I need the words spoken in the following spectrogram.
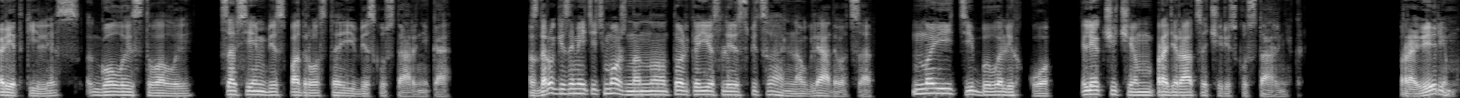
Редкий лес, голые стволы, совсем без подроста и без кустарника. С дороги заметить можно, но только если специально углядываться. Но идти было легко, легче, чем продираться через кустарник. «Проверим?»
